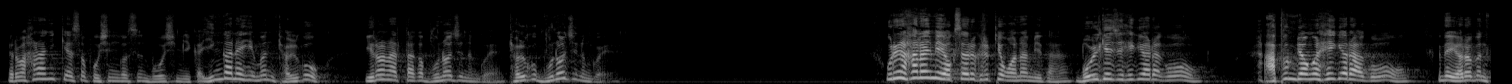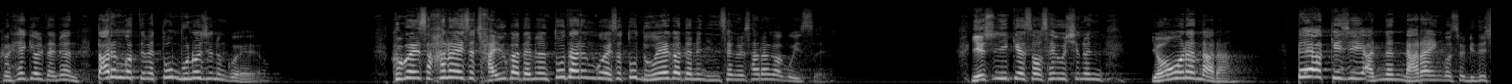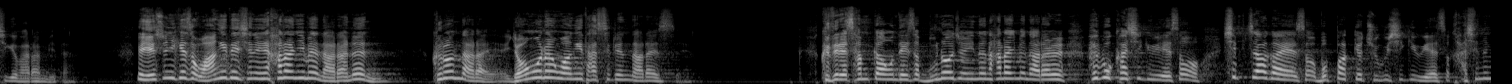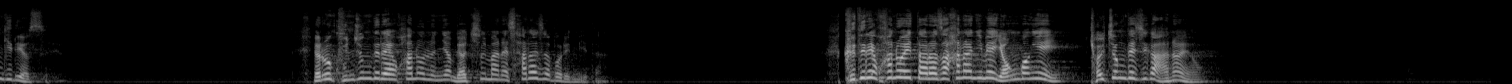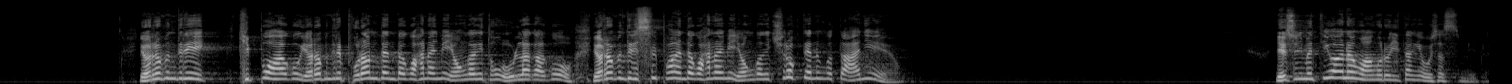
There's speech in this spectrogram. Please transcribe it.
여러분 하나님께서 보신 것은 무엇입니까? 인간의 힘은 결국 일어났다가 무너지는 거예요. 결국 무너지는 거예요. 우리는 하나님의 역사를 그렇게 원합니다. 몰개지 해결하고 아픈 병을 해결하고 근데 여러분 그 해결되면 다른 것 때문에 또 무너지는 거예요. 그거에서 하나에서 자유가 되면 또 다른 거에서 또 노예가 되는 인생을 살아가고 있어요. 예수님께서 세우시는 영원한 나라, 빼앗기지 않는 나라인 것을 믿으시기 바랍니다. 그러니까 예수님께서 왕이 되시는 하나님의 나라는 그런 나라예요. 영원한 왕이 다스리는 나라였어요. 그들의 삶 가운데에서 무너져 있는 하나님의 나라를 회복하시기 위해서 십자가에서 못 박혀 죽으시기 위해서 가시는 길이었어요. 여러분, 군중들의 환호는요, 며칠 만에 사라져 버립니다. 그들의 환호에 따라서 하나님의 영광이 결정되지가 않아요. 여러분들이 기뻐하고 여러분들이 보람된다고 하나님의 영광이 더 올라가고 여러분들이 슬퍼한다고 하나님의 영광이 추록되는 것도 아니에요. 예수님은 뛰어난 왕으로 이 땅에 오셨습니다.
